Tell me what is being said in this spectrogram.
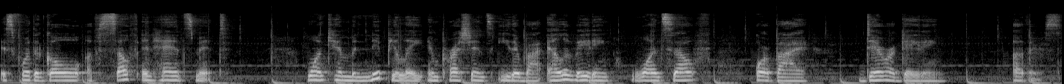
It's for the goal of self enhancement. One can manipulate impressions either by elevating oneself or by derogating others.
